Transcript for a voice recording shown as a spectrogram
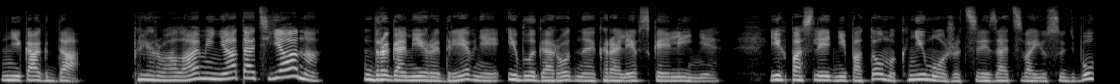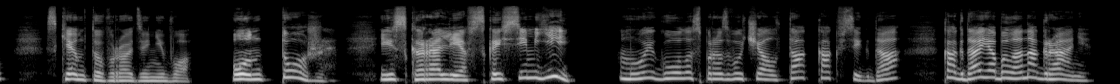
Никогда». Прервала меня Татьяна. Драгомиры — древняя и благородная королевская линия. Их последний потомок не может связать свою судьбу с кем-то вроде него. Он тоже из королевской семьи. Мой голос прозвучал так, как всегда, когда я была на грани.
